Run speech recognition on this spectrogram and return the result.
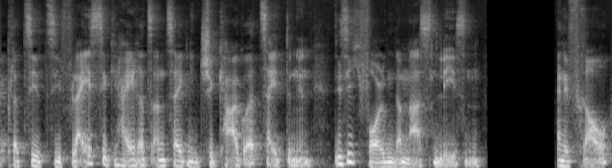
platziert sie fleißige Heiratsanzeigen in Chicagoer Zeitungen, die sich folgendermaßen lesen. Eine Frau,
